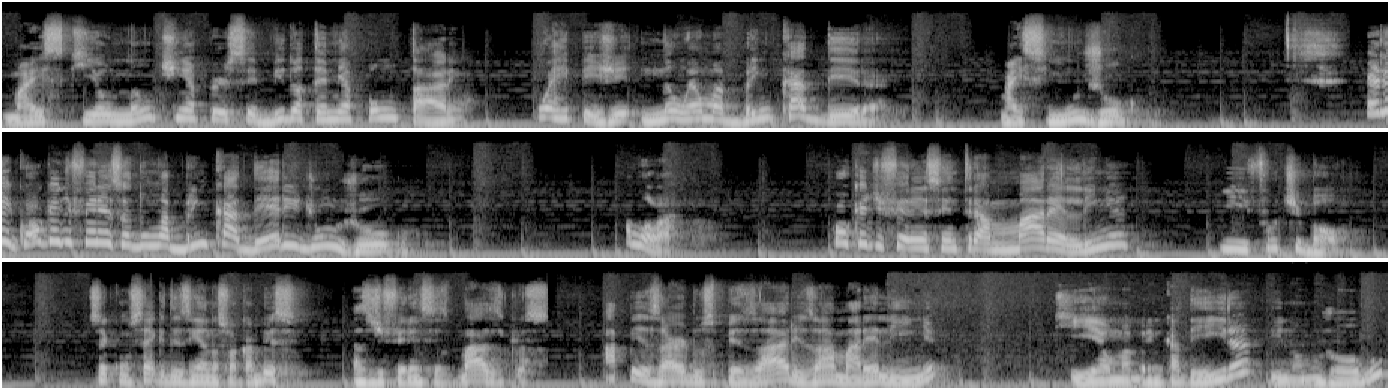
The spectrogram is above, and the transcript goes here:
mas que eu não tinha percebido até me apontarem. O RPG não é uma brincadeira, mas sim um jogo. Erlen, qual que é a diferença de uma brincadeira e de um jogo? Vamos lá. Qual que é a diferença entre amarelinha e futebol? Você consegue desenhar na sua cabeça as diferenças básicas? Apesar dos pesares, a amarelinha, que é uma brincadeira e não um jogo,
